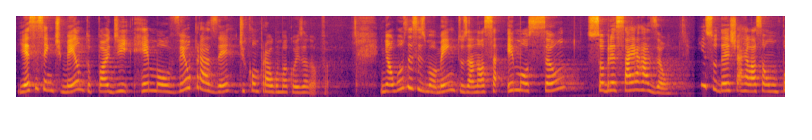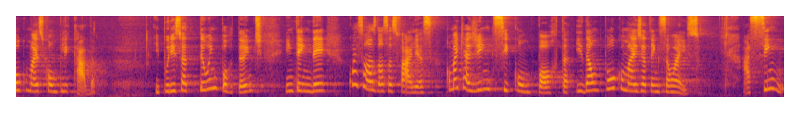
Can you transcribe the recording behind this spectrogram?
E esse sentimento pode remover o prazer de comprar alguma coisa nova. Em alguns desses momentos, a nossa emoção sobressai a razão. Isso deixa a relação um pouco mais complicada. E por isso é tão importante entender quais são as nossas falhas, como é que a gente se comporta e dar um pouco mais de atenção a isso. Assim,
